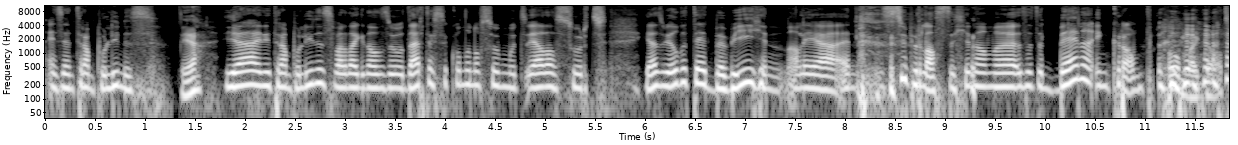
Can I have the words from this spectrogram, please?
En zijn trampolines. Ja? Ja, in die trampolines waar dat ik dan zo 30 seconden of zo moet, ja, dat soort, ja, zo heel de tijd bewegen. Allee, ja, en super lastig. En dan eh, zit het bijna in kramp. Oh my god.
